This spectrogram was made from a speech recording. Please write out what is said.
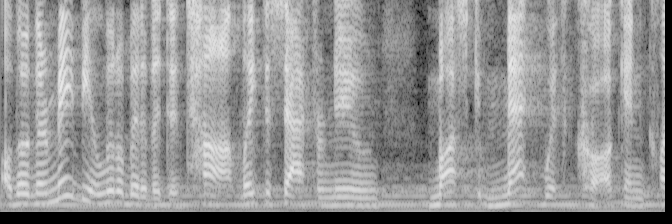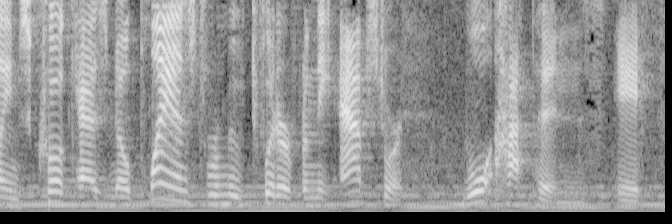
although there may be a little bit of a detente. Late this afternoon, Musk met with Cook and claims Cook has no plans to remove Twitter from the App Store. What happens if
